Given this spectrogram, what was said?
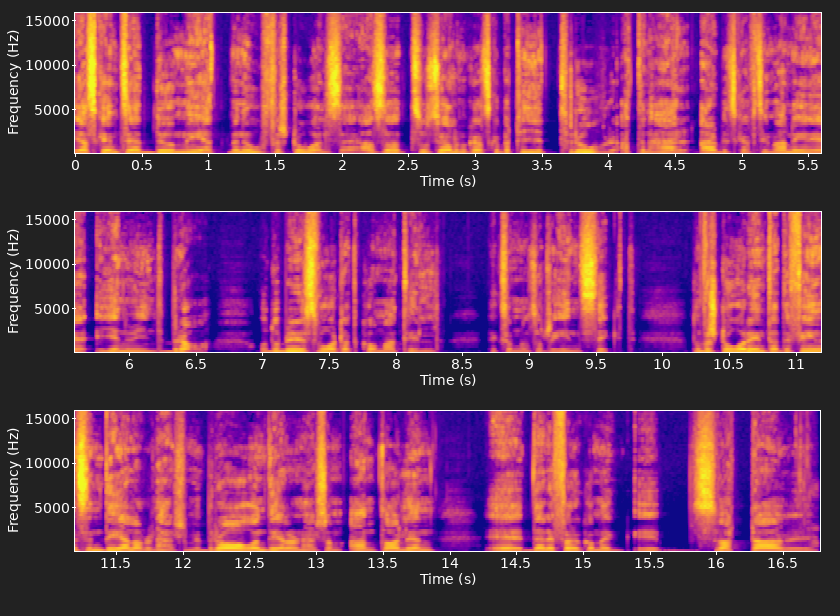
jag ska inte säga dumhet, men oförståelse. Alltså att Socialdemokratiska partiet tror att den här arbetskraftsinvandringen är genuint bra. Och då blir det svårt att komma till liksom, någon sorts insikt. De förstår inte att det finns en del av den här som är bra och en del av den här som antagligen, eh, där det förekommer eh, svarta eh,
